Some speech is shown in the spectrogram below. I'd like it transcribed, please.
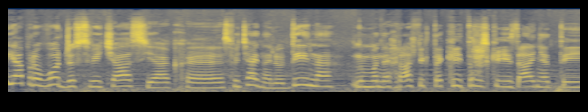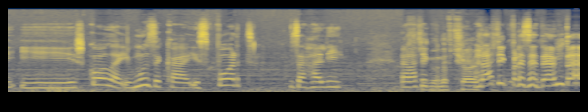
Я проводжу свій час як е, звичайна людина. Ну, у мене графік такий трошки і зайнятий, і школа, і музика, і спорт. Взагалі. Графік, графік президента.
